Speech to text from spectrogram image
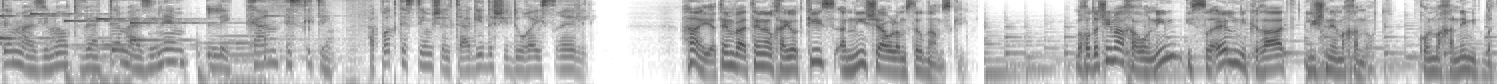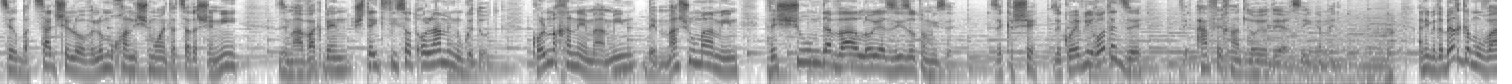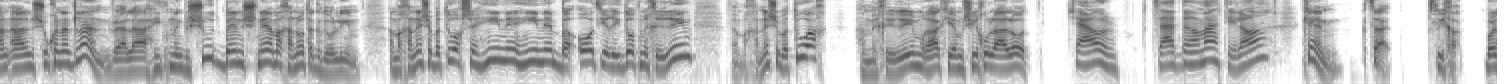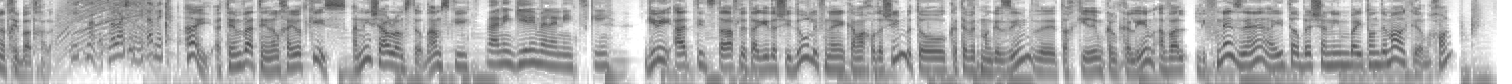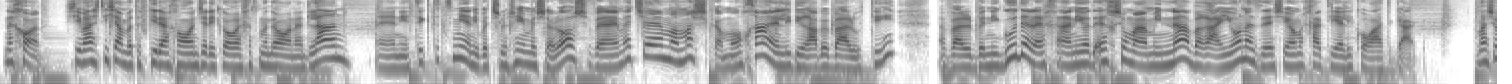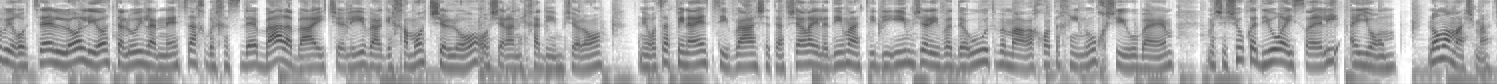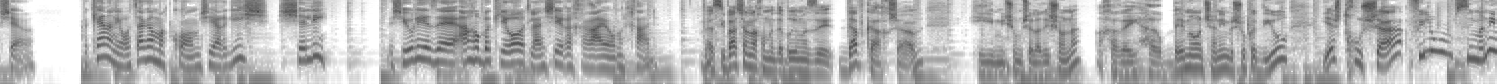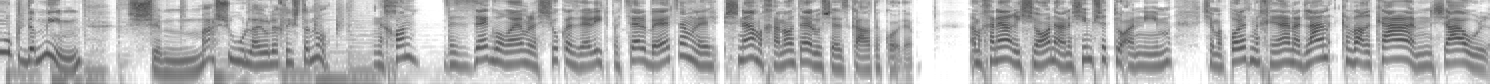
אתן מאזינות ואתם מאזינים לכאן הסכתים, הפודקאסטים של תאגיד השידור הישראלי. היי, אתם ואתן על חיות כיס, אני שאול אמסטרדמסקי. בחודשים האחרונים, ישראל נקרעת לשני מחנות. כל מחנה מתבצר בצד שלו ולא מוכן לשמוע את הצד השני, זה מאבק בין שתי תפיסות עולם מנוגדות. כל מחנה מאמין במה שהוא מאמין, ושום דבר לא יזיז אותו מזה. זה קשה, זה כואב לראות את זה, ואף אחד לא יודע איך זה ייגמר. אני מדבר כמובן על שוק הנדל"ן ועל ההתנגשות בין שני המחנות הגדולים. המחנה שבטוח שהנה הנה באות ירידות מחירים, והמחנה שבטוח, המחירים רק ימשיכו לעלות. שאול, קצת דרמטי, לא? כן, קצת. סליחה, בואי נתחיל בהתחלה. היי, אתם ואתן על חיות כיס. אני שאול אמסטרדמסקי. ואני גילי מלניצקי. גילי, את הצטרפת לתאגיד השידור לפני כמה חודשים בתור כתבת מגזין ותחקירים כלכליים, אבל לפני זה היית הרבה שנים בעיתון דה מרקר, נכון? נכון. שימשתי שם בתפקיד האחרון שלי כעורכת מדור הנדל"ן. אני אציג את עצמי, אני בת 33, והאמת שממש כמוך, אין לי דירה בבעלותי, אבל בניגוד אליך, אני עוד איכשהו מאמינה ברעיון הזה שיום אחד תהיה לי קורת גג. משהו בי רוצה לא להיות תלוי לנצח בחסדי בעל הבית שלי והגחמות שלו או של הנכדים שלו. אני רוצה פינה יציבה שתאפשר לילדים העתידיים שלי ודאות במערכות החינוך שיהיו בהם, מה ששוק הדיור הישראלי היום לא ממש מאפשר. וכן, אני רוצה גם מקום שירגיש שלי, ושיהיו לי איזה ארבע קירות להשאיר אחריי יום אחד. והסיבה שאנחנו מדברים על זה דווקא עכשיו, היא משום שלראשונה, אחרי הרבה מאוד שנים בשוק הדיור, יש תחושה, אפילו סימנים מוקדמים, שמשהו אולי הולך להשתנות. נכון, וזה גורם לשוק הזה להתפצל בעצם לשני המחנות האלו שהזכרת קודם. המחנה הראשון, האנשים שטוענים שמפולת מחירי הנדל"ן כבר כאן, שאול.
